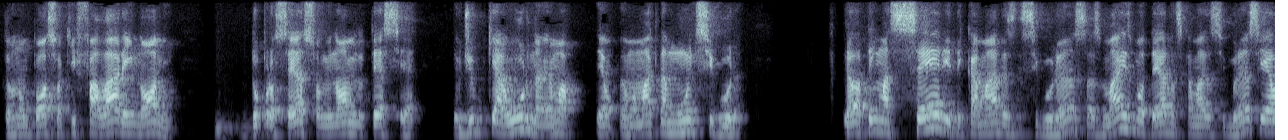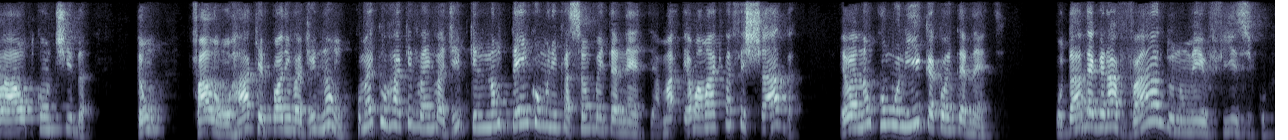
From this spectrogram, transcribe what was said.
Então eu não posso aqui falar em nome do processo em nome do TSE. Eu digo que a urna é uma é uma máquina muito segura ela tem uma série de camadas de segurança, as mais modernas camadas de segurança, e ela é autocontida. Então, falam, o hacker pode invadir. Não, como é que o hacker vai invadir? Porque ele não tem comunicação com a internet. É uma máquina fechada. Ela não comunica com a internet. O dado é gravado no meio físico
